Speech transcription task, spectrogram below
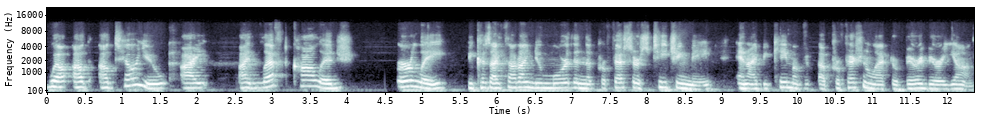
Well, I'll I'll tell you, I I left college early because I thought I knew more than the professors teaching me, and I became a, a professional actor very very young.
